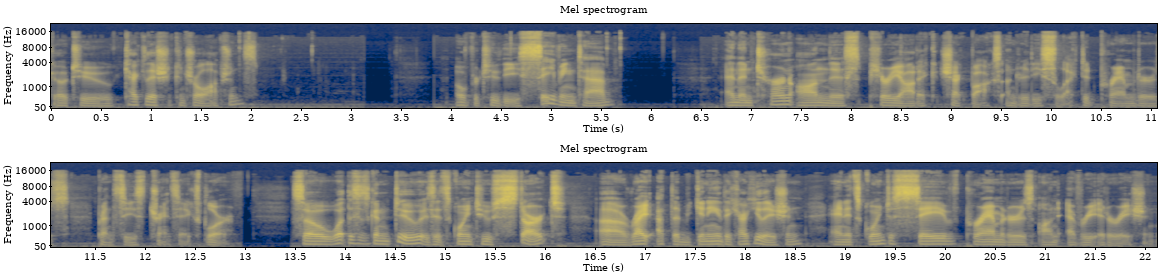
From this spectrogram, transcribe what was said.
go to Calculation Control Options, over to the Saving tab, and then turn on this periodic checkbox under the selected parameters, parentheses, Transient Explorer. So what this is going to do is it's going to start uh, right at the beginning of the calculation, and it's going to save parameters on every iteration.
